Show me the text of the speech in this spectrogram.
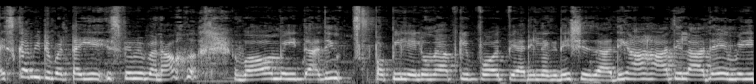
اس کا بھی دوپٹہ یہ اس پہ بھی بناؤ۔ واؤ میری دادی، پپی لے لوں میں آپ کی، بہت پیاری لگ رہی شہزادی۔ ہاں ہاتھ ہلا دیں میری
